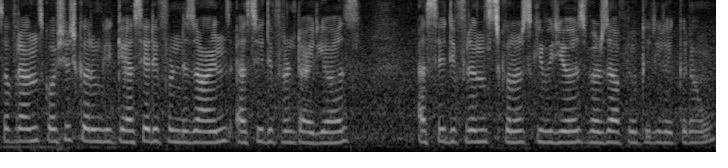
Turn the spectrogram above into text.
सो फ्रेंड्स कोशिश करूँगी कि ऐसे डिफरेंट डिज़ाइंस ऐसे डिफरेंट आइडियाज़ ऐसे डिफरेंट कलर्स की वीडियोस वर्ज आप लोग के लिए लेकर आऊँ।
